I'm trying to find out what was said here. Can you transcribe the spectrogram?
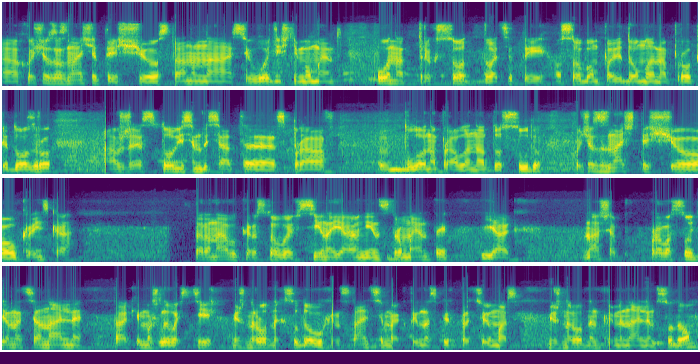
Е, Хочу зазначити, що станом на сьогоднішній момент понад 320 особам повідомлено про підозру, а вже 180 е, справ було направлено до суду. Хочу зазначити, що українська сторона використовує всі наявні інструменти, як наше правосуддя національне, так і можливості міжнародних судових інстанцій. Ми активно співпрацюємо з міжнародним кримінальним судом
